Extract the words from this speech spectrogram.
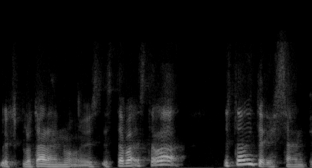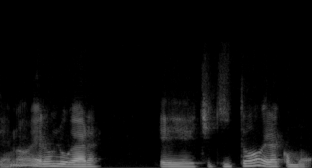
explotara, ¿no? Estaba, estaba, estaba interesante, ¿no? Era un lugar eh, chiquito, era como,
